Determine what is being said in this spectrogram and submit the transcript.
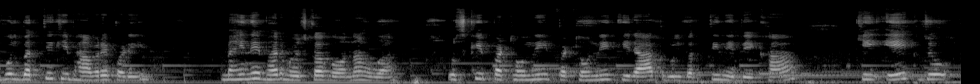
गुलबत्ती की भावरे पड़ी, महीने भर में उसका गौना हुआ। उसकी पठोनी पठोनी की रात गुलबत्ती ने देखा कि एक जो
